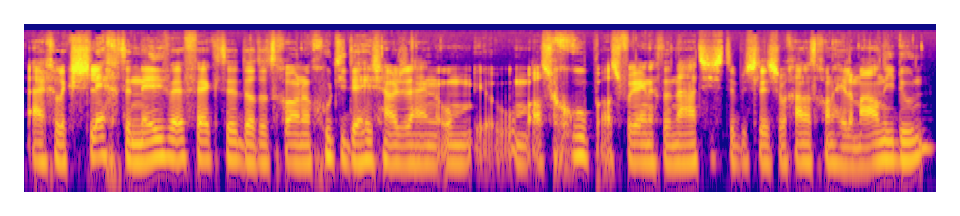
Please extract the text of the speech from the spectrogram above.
eigenlijk slechte neveneffecten, dat het gewoon een goed idee zou zijn om, om als groep, als Verenigde Naties te beslissen, we gaan het gewoon helemaal niet doen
